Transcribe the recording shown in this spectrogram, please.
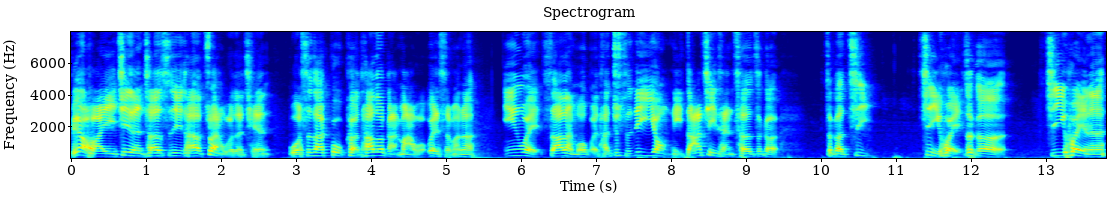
不要怀疑，计程车司机他要赚我的钱，我是他顾客，他都敢骂我，为什么呢？因为撒旦魔鬼他就是利用你搭计程车这个这个机机会这个机会呢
